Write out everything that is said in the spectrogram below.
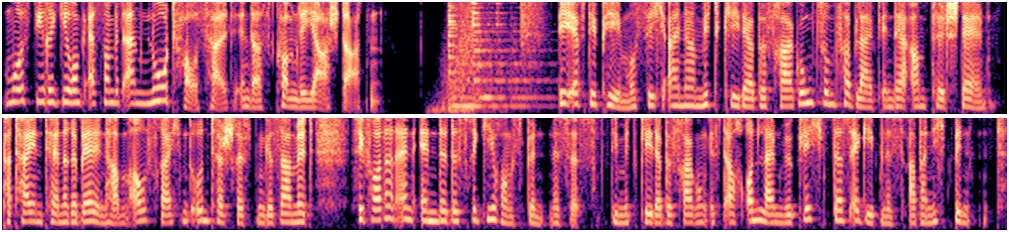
muss die Regierung erstmal mit einem Nothaushalt in das kommende Jahr starten. Die FDP muss sich einer Mitgliederbefragung zum Verbleib in der Ampel stellen. Parteiinterne Rebellen haben ausreichend Unterschriften gesammelt. Sie fordern ein Ende des Regierungsbündnisses. Die Mitgliederbefragung ist auch online möglich, das Ergebnis aber nicht bindend.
